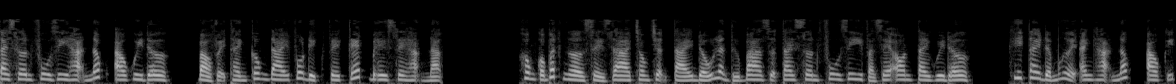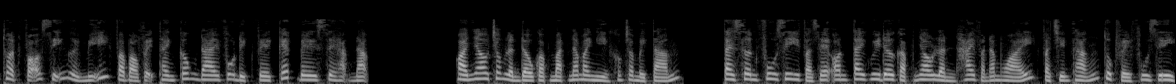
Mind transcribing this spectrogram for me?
Tyson Fuji hạ nốc out Wilder, bảo vệ thành công đai vô địch WBC hạng nặng. Không có bất ngờ xảy ra trong trận tái đấu lần thứ ba giữa Tyson Fuji và Zeon Tay Wilder, khi tay đấm người Anh hạ nốc ao kỹ thuật võ sĩ người Mỹ và bảo vệ thành công đai vô địch WBC hạng nặng. Hòa nhau trong lần đầu gặp mặt năm 2018, Tyson Fuji và Zeon Tay Wilder gặp nhau lần hai vào năm ngoái và chiến thắng thuộc về Fuji.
